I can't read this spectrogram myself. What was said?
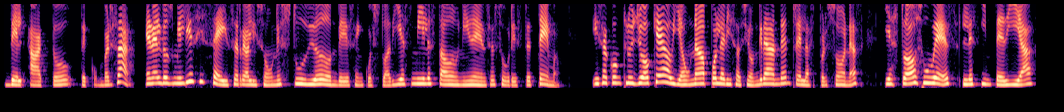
del acto de conversar. En el 2016 se realizó un estudio donde se encuestó a 10.000 estadounidenses sobre este tema y se concluyó que había una polarización grande entre las personas y esto a su vez les impedía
